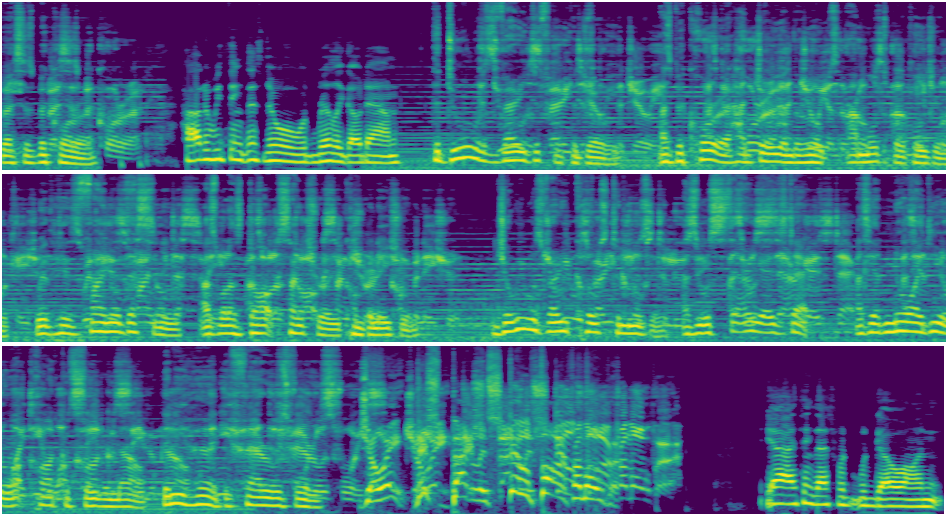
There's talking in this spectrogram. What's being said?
versus Bakura. How do we think this duel would really go down? The duel was very difficult for Joey, as Bakura had Joey on the ropes at multiple occasions, with his Final Destiny as well as Dark Sanctuary combination. Joey was very close to losing, as he was staring at his deck, as he had no idea what card could save him now. Then he heard the Pharaoh's voice. Joey, this battle is still far from over! Yeah, I think that's what would go on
